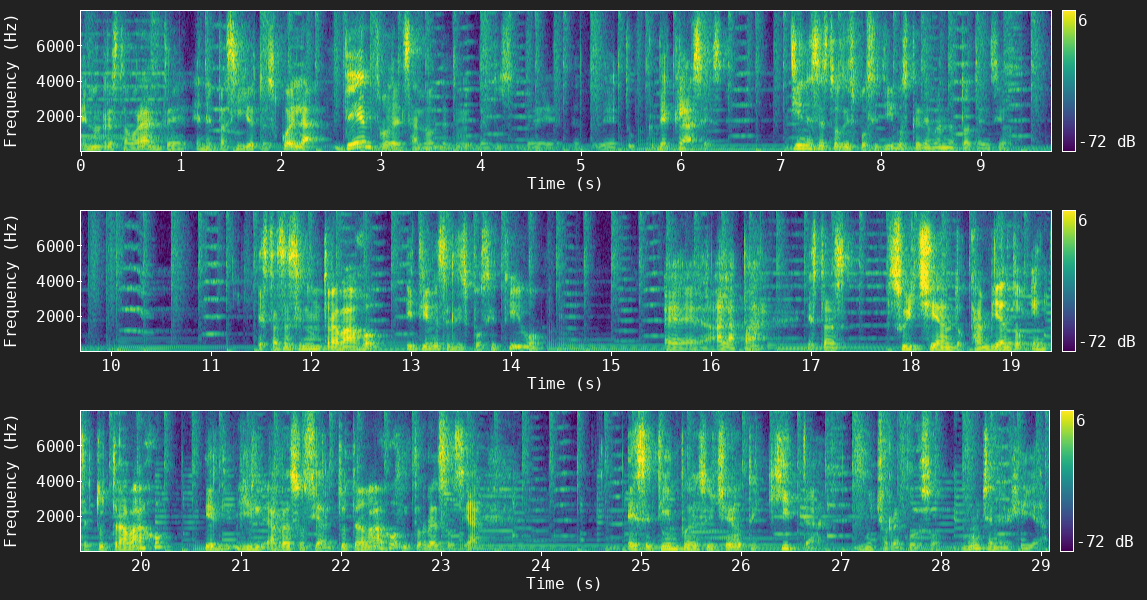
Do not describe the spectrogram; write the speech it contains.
en un restaurante, en el pasillo de tu escuela, dentro del salón de, tus, de, clases. Tienes estos dispositivos que demandan tu atención. Estás haciendo un trabajo y tienes el dispositivo eh, a la par. Estás switcheando, cambiando entre tu trabajo y, y, la red social, tu trabajo y tu red social ese tiempo de switcheo te quita mucho recurso, mucha energía.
